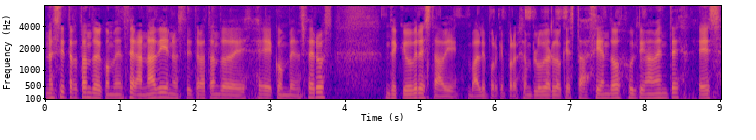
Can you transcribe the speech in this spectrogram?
No estoy tratando de convencer a nadie, no estoy tratando de eh, convenceros de que Uber está bien, ¿vale? Porque, por ejemplo, Uber lo que está haciendo últimamente es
